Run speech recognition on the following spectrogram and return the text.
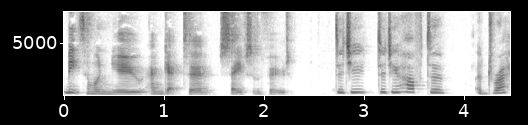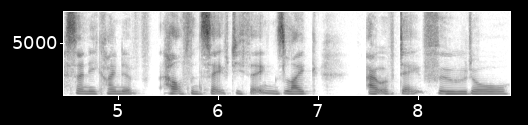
meet someone new, and get to save some food. Did you did you have to address any kind of health and safety things like out of date food or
